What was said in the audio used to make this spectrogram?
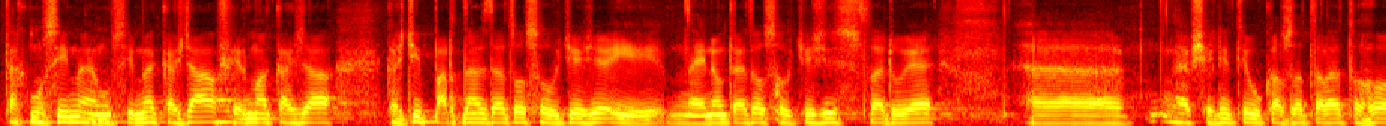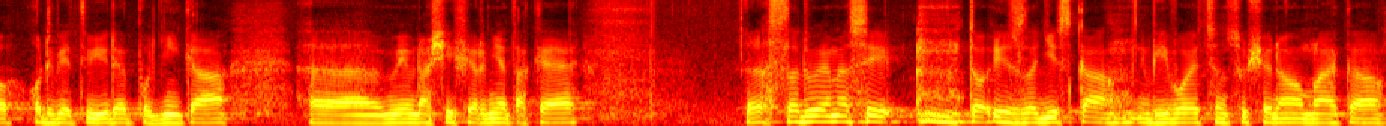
Tak musíme, musíme. Každá firma, každá, každý partner této soutěže i nejenom této soutěži sleduje eh, všechny ty ukazatele toho odvětví, kde podniká. My v naší firmě také. Sledujeme si to i z hlediska vývoje cen sušeného mléka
